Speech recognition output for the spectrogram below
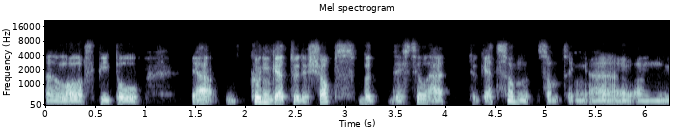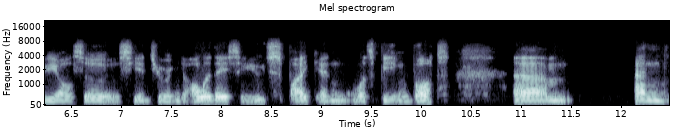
that a lot of people, yeah, couldn't get to the shops, but they still had to get some something. Uh, and we also see it during the holidays, a huge spike in what's being bought. Um, and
